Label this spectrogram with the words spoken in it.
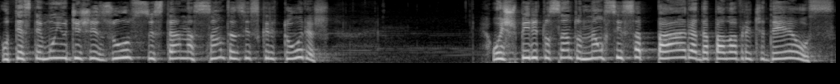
O testemunho de Jesus está nas Santas Escrituras. O Espírito Santo não se separa da palavra de Deus.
